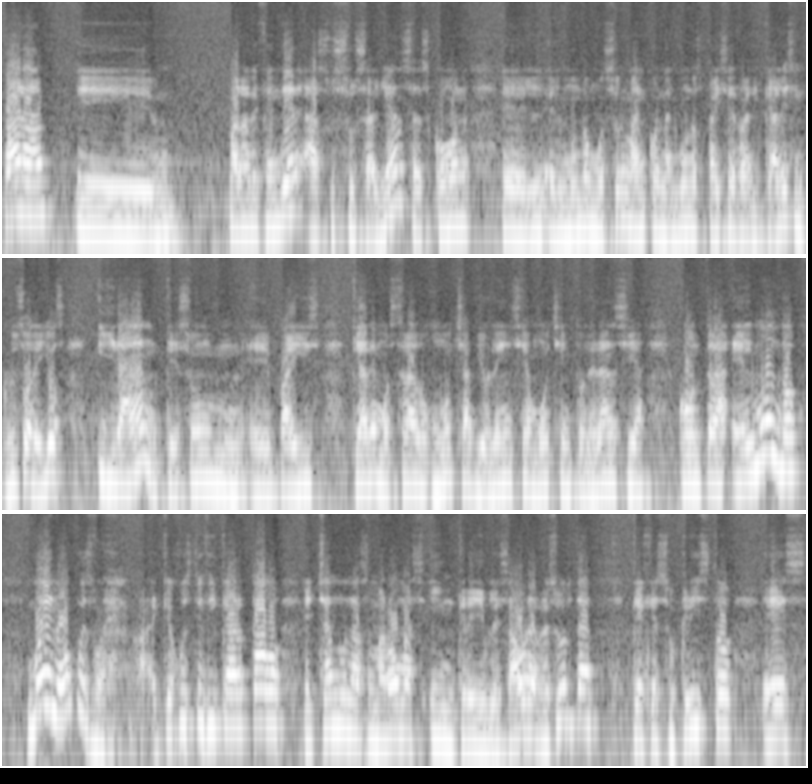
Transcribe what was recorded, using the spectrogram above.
para, para defender a sus, alianzas con el, mundo musulmán, con algunos países radicales, incluso de ellos Irán, que es un eh, país que ha demostrado mucha violencia, mucha intolerancia contra el mundo. Bueno, pues bueno, hay que justificar todo echando unas maromas increíbles. Ahora resulta que Jesucristo es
